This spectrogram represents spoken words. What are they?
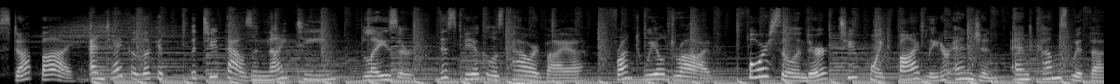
Stop by and take a look at the 2019 Blazer. This vehicle is powered by a front-wheel drive, four-cylinder, 2.5-liter engine and comes with a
